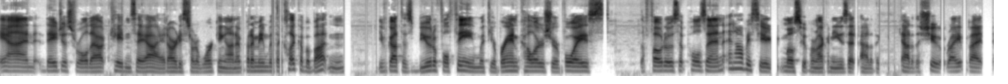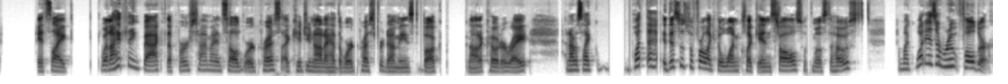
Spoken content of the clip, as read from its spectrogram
And they just rolled out Kadence AI. I'd already started working on it, but I mean, with the click of a button, you've got this beautiful theme with your brand colors, your voice, the photos it pulls in, and obviously most people are not going to use it out of the out of the chute, right? But it's like when I think back the first time I installed WordPress, I kid you not, I had the WordPress for Dummies book, not a coder, right? And I was like, what the this was before like the one click installs with most of the hosts. I'm like, what is a root folder?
